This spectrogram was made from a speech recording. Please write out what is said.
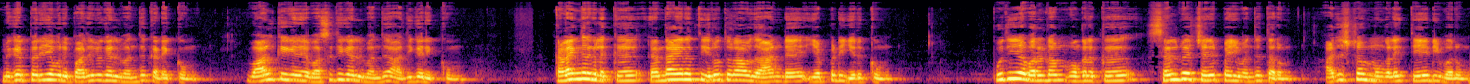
மிகப்பெரிய ஒரு பதவிகள் வந்து கிடைக்கும். வாழ்க்கையில வசதிகள் வந்து அதிகரிக்கும். கலைஞர்களுக்கு ரெண்டாயிரத்தி இருபத்தொராவது ஆண்டு எப்படி இருக்கும்? புதிய வருடம் உங்களுக்கு செல்வ செழிப்பை வந்து தரும். அதிர்ஷ்டம் உங்களை தேடி வரும்.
